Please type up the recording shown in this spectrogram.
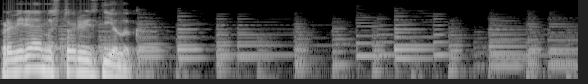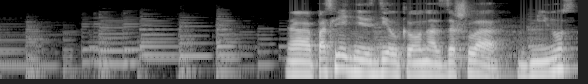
Проверяем историю сделок. А, последняя сделка у нас зашла в минус.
